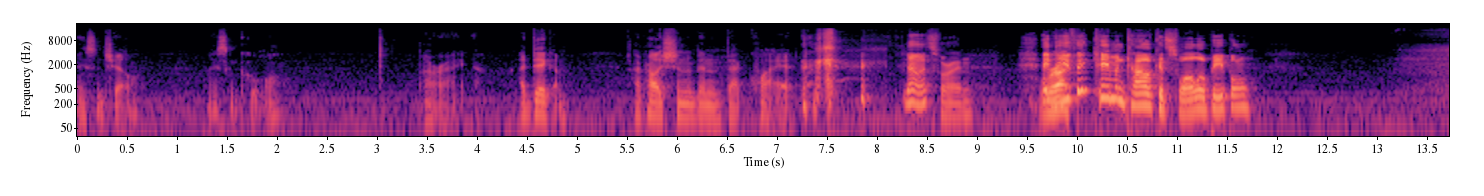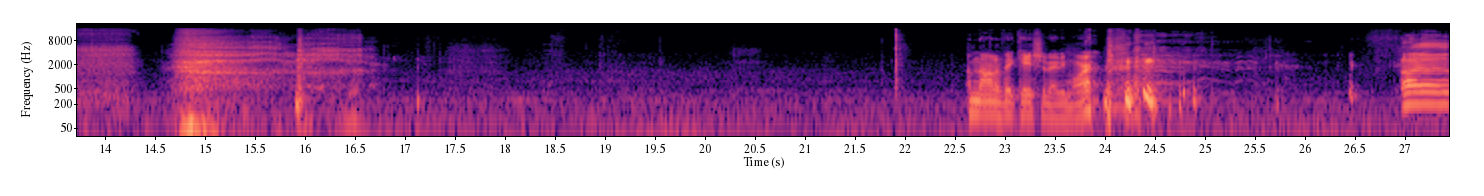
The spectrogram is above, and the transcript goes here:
Nice and chill, nice and cool. All right, I dig him. I probably shouldn't have been that quiet. no, it's fine. Hey, We're do you on... think Cayman Kyle could swallow people? I'm not on vacation anymore. uh,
